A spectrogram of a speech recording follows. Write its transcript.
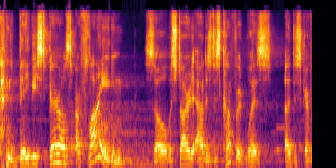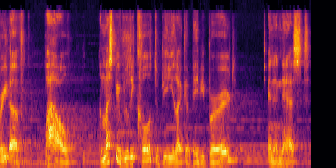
and the baby sparrows are flying. So what started out as discomfort was a discovery of, wow, it must be really cool to be like a baby bird in a nest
